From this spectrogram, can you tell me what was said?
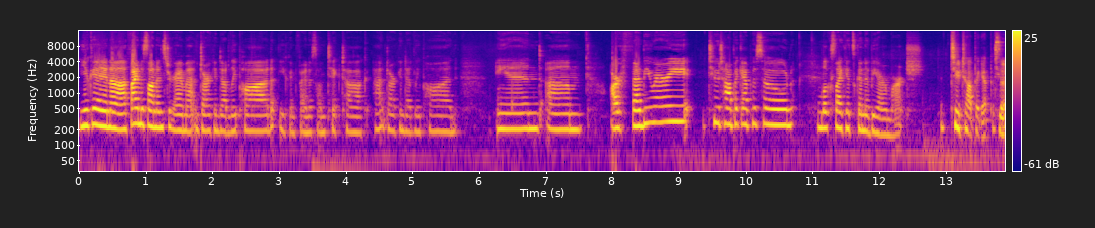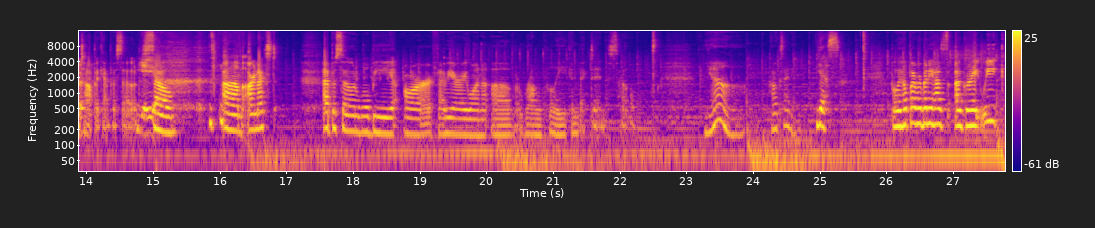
You can uh, find us on Instagram at Dark and Deadly Pod. You can find us on TikTok at Dark and Deadly Pod. And um, our February two topic episode looks like it's going to be our March Two topic episode. two topic episode. Yeah. So um, our next episode will be our February one of Wrongfully Convicted. So yeah, how exciting. Yes. But we hope everybody has a great week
